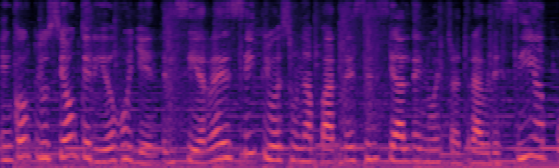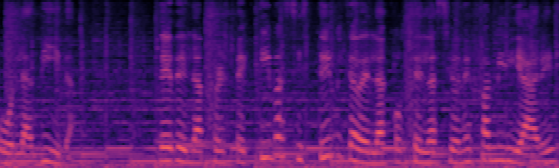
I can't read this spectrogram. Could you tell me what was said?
En conclusión, queridos oyentes, el cierre de ciclo es una parte esencial de nuestra travesía por la vida. Desde la perspectiva sistémica de las constelaciones familiares,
